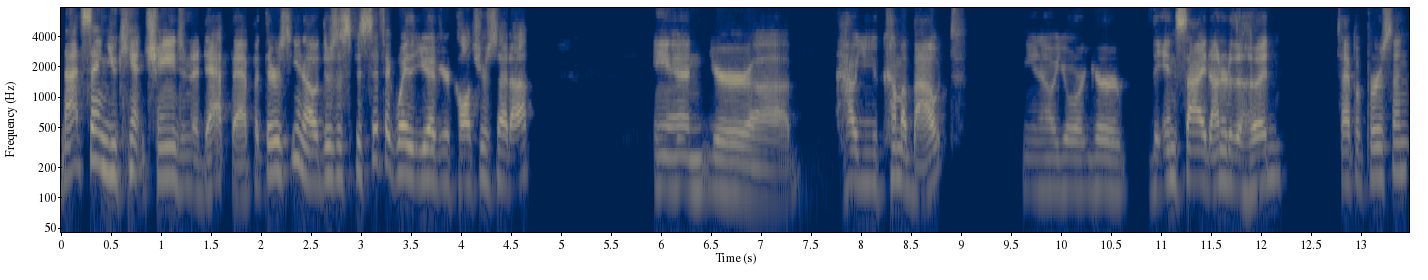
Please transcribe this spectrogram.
Not saying you can't change and adapt that, but there's you know there's a specific way that you have your culture set up and your uh, how you come about. You know your your the inside under the hood type of person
